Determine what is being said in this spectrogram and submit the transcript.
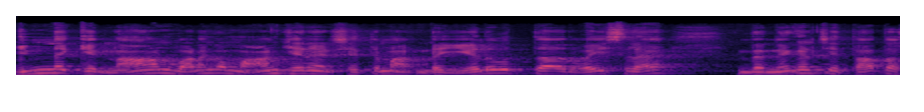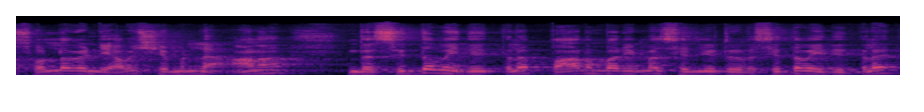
இன்றைக்கி நான் வணங்கும் ஆஞ்சநேயர் சித்தமா இந்த எழுபத்தாறு வயசில் இந்த நிகழ்ச்சி தாத்தா சொல்ல வேண்டிய அவசியம் இல்லை. ஆனால் இந்த சித்த வைத்தியத்தில் பாரம்பரியமாக செஞ்சுட்டு இருக்கிற சித்த வைத்தியத்தில்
